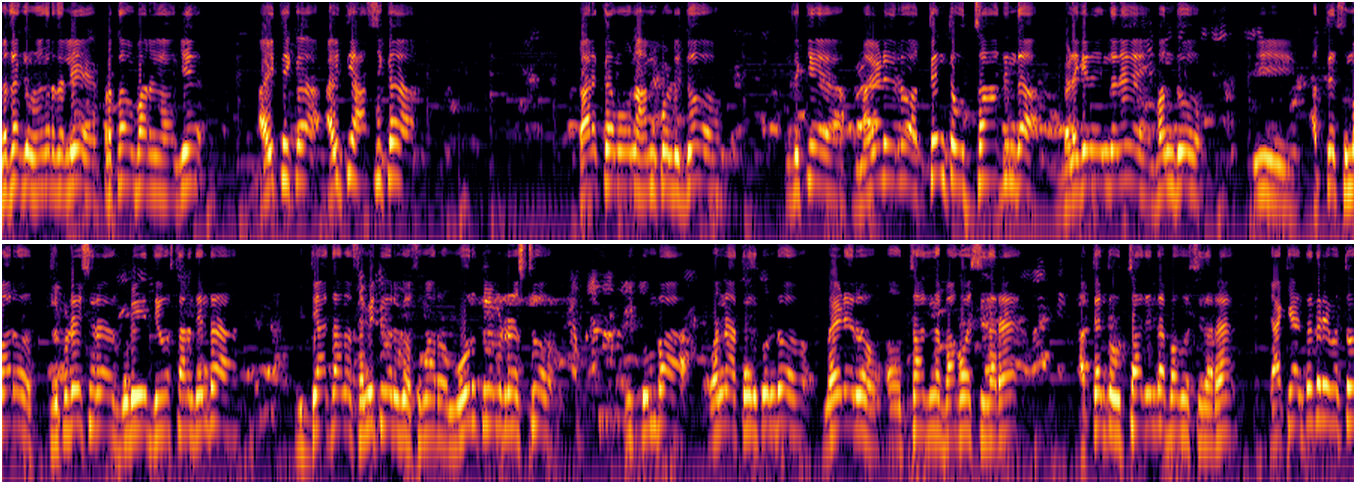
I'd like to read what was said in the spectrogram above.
ಗದಗ ನಗರದಲ್ಲಿ ಪ್ರಥಮ ಬಾರಿಯಾಗಿ ಐತಿಕ ಐತಿಹಾಸಿಕ ಕಾರ್ಯಕ್ರಮವನ್ನು ಹಮ್ಮಿಕೊಂಡಿದ್ದು ಇದಕ್ಕೆ ಮಹಿಳೆಯರು ಅತ್ಯಂತ ಉತ್ಸಾಹದಿಂದ ಬೆಳಗಿನಿಂದಲೇ ಬಂದು ಈ ಅತ್ಯ ಸುಮಾರು ತ್ರಿಕುಟೇಶ್ವರ ಗುಡಿ ದೇವಸ್ಥಾನದಿಂದ ವಿದ್ಯಾದಾನ ಸಮಿತಿವರೆಗೂ ಸುಮಾರು ಮೂರು ಕಿಲೋಮೀಟರ್ ಅಷ್ಟು ಈ ಕುಂಭವನ್ನ ತೆಗೆದುಕೊಂಡು ಮಹಿಳೆಯರು ಉತ್ಸಾಹದಿಂದ ಭಾಗವಹಿಸಿದ್ದಾರೆ. ಅತ್ಯಂತ ಉತ್ಸಾಹದಿಂದ ಭಾಗವಹಿಸಿದ್ದಾರೆ. ಯಾಕೆ ಅಂತಂದ್ರೆ ಇವತ್ತು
